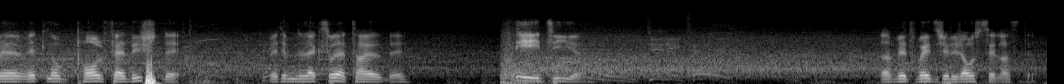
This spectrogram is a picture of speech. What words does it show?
er wird Logan Paul vernichten. Ne. Wird ihm eine Lektion erteilen. Ne. DT. Da wird Wade sich ja nicht auszählen lassen. Ne.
